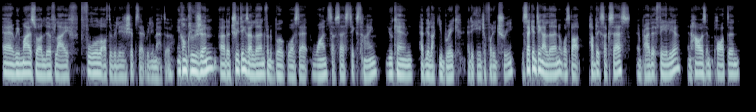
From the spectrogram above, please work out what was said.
and we might as well live life full of the relationships that really matter. In conclusion, uh, the three things I learned from the book was that one, success takes time. You can have your lucky break at the age of 43. The second thing I learned was about public success and private failure and how it's important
